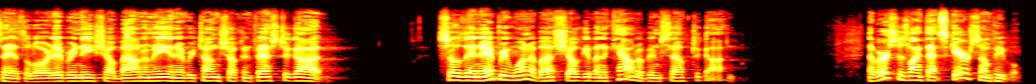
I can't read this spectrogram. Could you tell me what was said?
saith the Lord, every knee shall bow to me, and every tongue shall confess to God. So then every one of us shall give an account of himself to God. Now, verses like that scare some people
